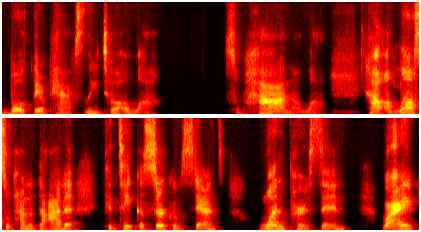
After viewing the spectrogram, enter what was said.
both their paths lead to Allah. Subhanallah. How Allah subhanahu wa ta'ala can take a circumstance, one person right?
